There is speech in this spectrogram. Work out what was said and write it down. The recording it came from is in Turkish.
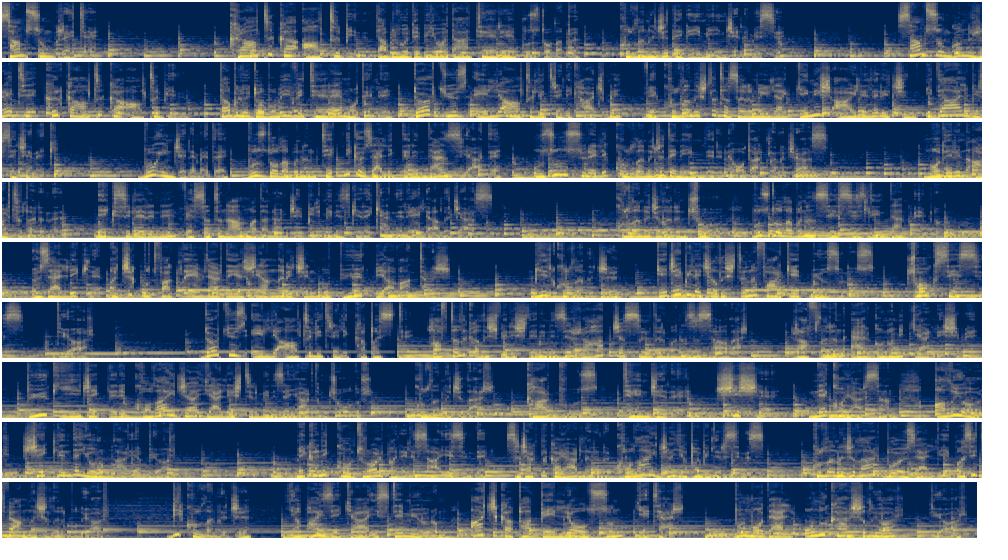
Samsung RT Kraltıka 6000 WWDA-TR buzdolabı Kullanıcı deneyimi incelemesi Samsung'un RT 46K 6000 WWTR modeli 456 litrelik hacmi ve kullanışlı tasarımıyla geniş aileler için ideal bir seçenek. Bu incelemede buzdolabının teknik özelliklerinden ziyade uzun süreli kullanıcı deneyimlerine odaklanacağız. Modelin artılarını, eksilerini ve satın almadan önce bilmeniz gerekenleri ele alacağız. Kullanıcıların çoğu buzdolabının sessizliğinden memnun. Özellikle açık mutfaklı evlerde yaşayanlar için bu büyük bir avantaj. Bir kullanıcı, gece bile çalıştığını fark etmiyorsunuz. Çok sessiz, diyor. 456 litrelik kapasite, haftalık alışverişlerinizi rahatça sığdırmanızı sağlar. Rafların ergonomik yerleşimi, büyük yiyecekleri kolayca yerleştirmenize yardımcı olur. Kullanıcılar, karpuz, tencere, şişe, ne koyarsan alıyor şeklinde yorumlar yapıyor. Mekanik kontrol paneli sayesinde sıcaklık ayarlarını kolayca yapabilirsiniz. Kullanıcılar bu özelliği basit ve anlaşılır buluyor. Bir kullanıcı, yapay zeka istemiyorum, aç kapa belli olsun yeter. Model onu karşılıyor, diyor.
